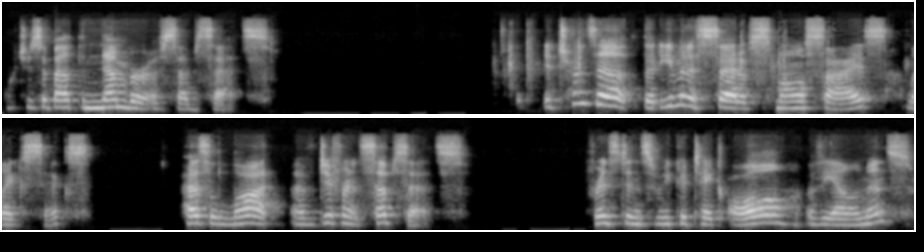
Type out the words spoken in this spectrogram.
which is about the number of subsets. It turns out that even a set of small size, like six, has a lot of different subsets. For instance, we could take all of the elements,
